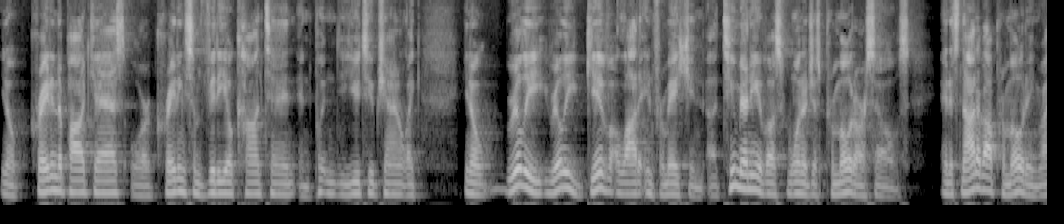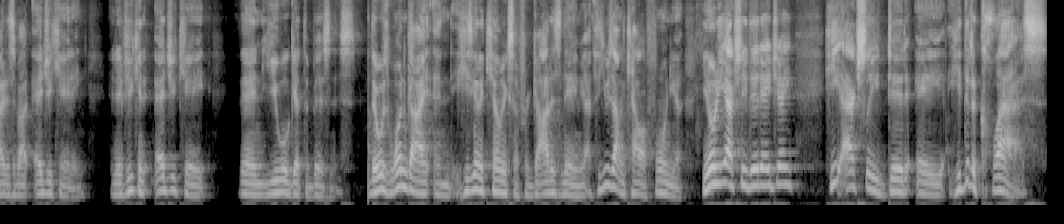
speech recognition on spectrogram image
you know creating a podcast or creating some video content and putting the YouTube channel like you know, really, really give a lot of information. Uh, too many of us want to just promote ourselves. And it's not about promoting, right? It's about educating. And if you can educate, then you will get the business. There was one guy, and he's going to kill me because I forgot his name. I think he was out in California. You know what he actually did, AJ? He actually did a he did a class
